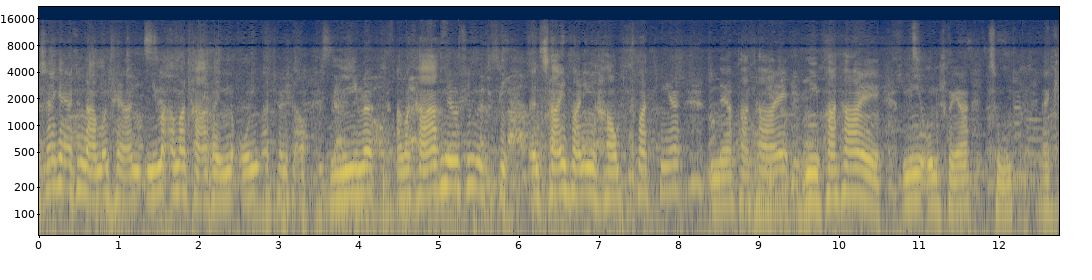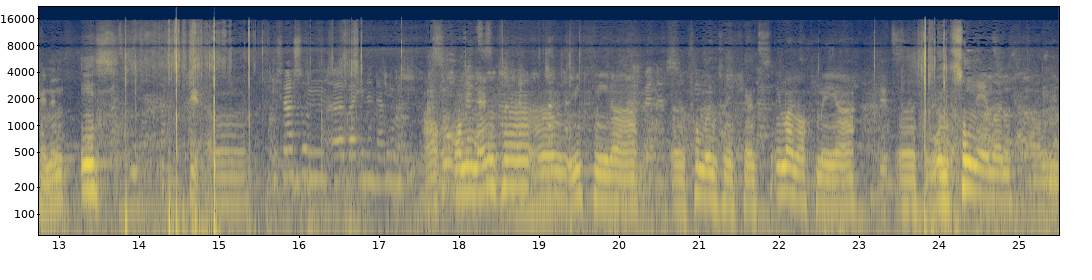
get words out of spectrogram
Sehr geehrte Damen und Herren, liebe Avatarinnen und natürlich auch liebe Avatare, wir befinden uns im zeitweiligen Hauptquartier der Partei, die Partei, wie unschwer zu erkennen ist. Ich war schon äh, bei Ihnen in der. Auch prominente äh, Mitglieder äh, tummeln sich jetzt immer noch mehr äh, und zunehmend ähm,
